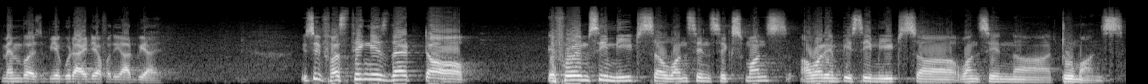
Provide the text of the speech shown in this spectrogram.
members be a good idea for the RBI? You see, first thing is that uh, FOMC meets uh, once in six months, our MPC meets once in two months.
